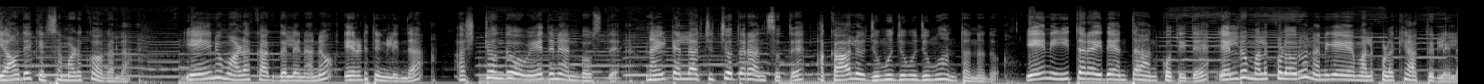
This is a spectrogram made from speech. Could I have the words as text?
ಯಾವುದೇ ಕೆಲಸ ಮಾಡೋಕ್ಕೂ ಆಗಲ್ಲ. ಏನು ಮಾಡೋಕ್ಕಾಗ್ದಲ್ಲೇ ನಾನು ಎರಡು ತಿಂಗಳಿಂದ ಅಷ್ಟೊಂದು ವೇದನೆ ಅನುಭವಿಸಿದೆ. ನೈಟ್ ಎಲ್ಲ ಚುಚ್ಚೋ ಥರ ಅನಿಸುತ್ತೆ. ಆ ಕಾಲು ಜುಮು ಜುಮು ಜುಮು ಅಂತ ಅನ್ನೋದು ಏನು ಈ ಥರ ಇದೆ ಅಂತ ಅನ್ಕೋತಿದ್ದೆ. ಎಲ್ಲರೂ ಮಲ್ಕೊಳ್ಳೋರು ನನಗೆ ಮಲ್ಕೊಳ್ಳೋಕ್ಕೆ ಆಗ್ತಿರ್ಲಿಲ್ಲ.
